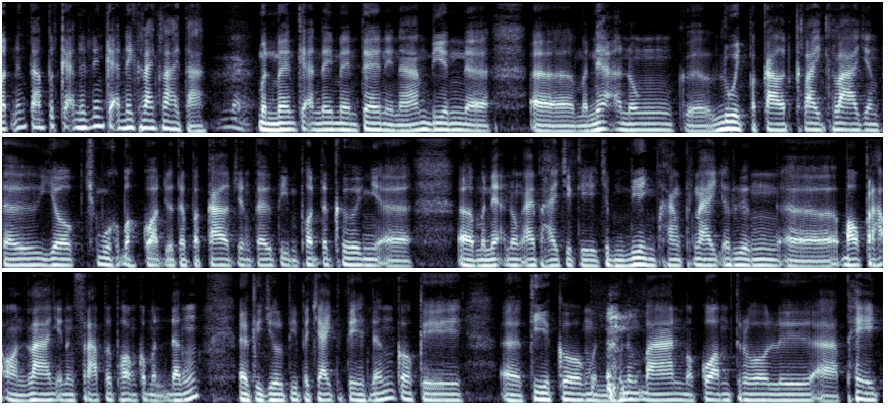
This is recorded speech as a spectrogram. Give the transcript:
បិទនឹងតាមពិតកណន័យនឹងកណន័យคล้ายៗតា មិនមែនករណីមែនទេនេះណាមានម្នាក់ក្នុងលួចបកើតខ្លាយខ្លាអញ្ចឹងទៅយកឈ្មោះរបស់គាត់យកទៅបកើតអញ្ចឹងទៅទីបំផុតទៅឃើញម្នាក់ក្នុងឯប្រហែលជាគេជំនាញខាងផ្នែករឿងបោកប្រាស់អនឡាញឯនឹងស្រាប់ទៅផងក៏មិនដឹងគេយល់ពីបច្ចេកទេសហ្នឹងក៏គេគៀកងមនុស្សនឹងបានមកគ្រប់គ្រងលើ page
